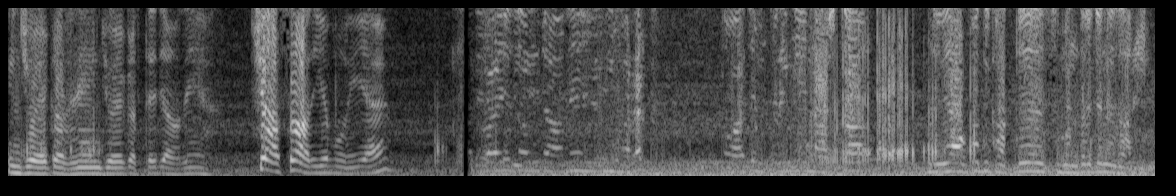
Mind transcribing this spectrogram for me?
इंजॉय कर रहे हैं इंजॉय करते जा रहे हैं चास आ रही है पूरी है गाइस हम जा रहे हैं मुबारक तो आज हम करेंगे नाश्ता ये आपको दिखाते हैं समंदर के नज़ारे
